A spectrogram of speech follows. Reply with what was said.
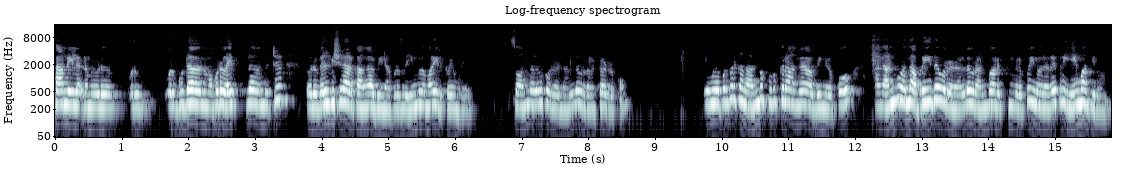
ஃபேமிலியில் நம்மளோட ஒரு ஒரு குட்டாக நம்ம கூட லைஃப்பில் வந்துட்டு ஒரு வெல்விஷராக இருக்காங்க அப்படின்னா கூட சரி இவங்கள மாதிரி இருக்கவே முடியாது. ஸோ அந்த அளவுக்கு ஒரு நல்ல ஒரு கனெக்டட் இருக்கும். இவங்களை பொறுத்த வரைக்கும் அந்த அன்பு கொடுக்குறாங்க அப்படிங்கிறப்போ அந்த அன்பு வந்து அப்படியே ஒரு நல்ல ஒரு அன்பாக இருக்குங்கிறப்போ இவங்க நிறைய பேர் ஏமாத்திடுவாங்க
